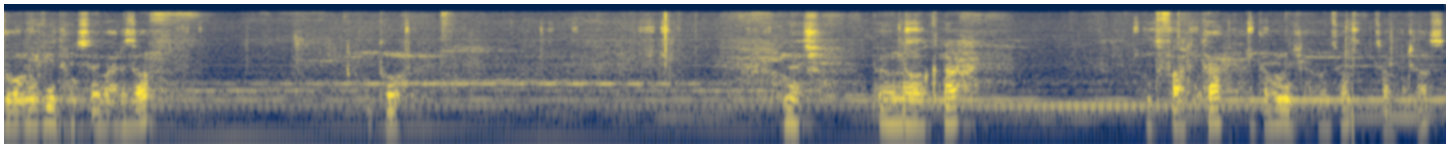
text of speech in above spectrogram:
było mnie widać za bardzo. Tu widać pełne okna otwarte, tam ludzie chodzą cały czas.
